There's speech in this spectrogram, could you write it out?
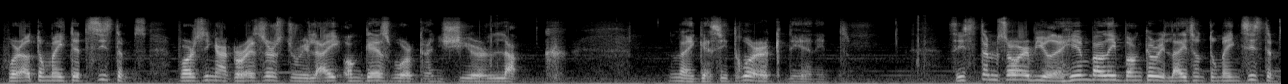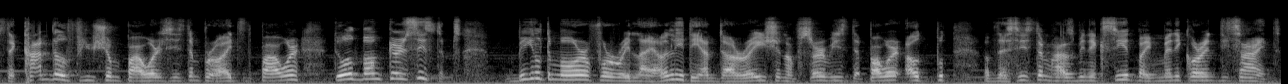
for automated systems, forcing aggressors to rely on guesswork and sheer luck. I guess it worked, didn't it? Systems overview. The Hidden Valley bunker relies on two main systems. The Candle Fusion Power System provides the power to all bunker systems. Built more for reliability and duration of service, the power output of the system has been exceeded by many current designs,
